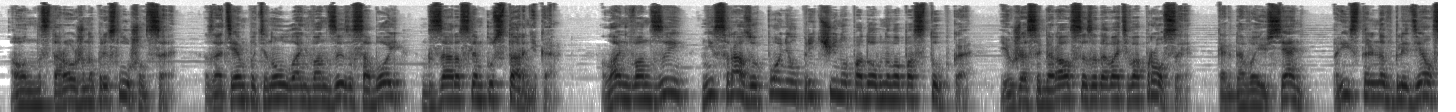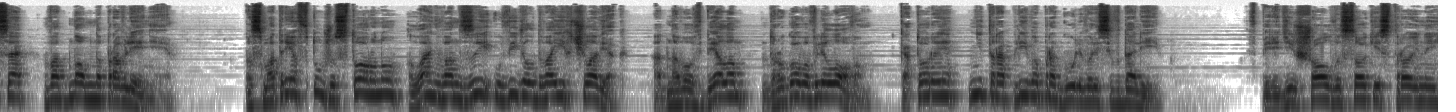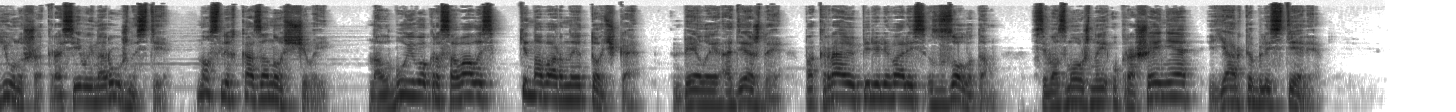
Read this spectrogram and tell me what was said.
Он настороженно прислушался, затем потянул Лань Ванзы за собой к зарослям кустарника. Лань Ванзы не сразу понял причину подобного поступка и уже собирался задавать вопросы, когда Вэй Сянь пристально вгляделся в одном направлении. Посмотрев в ту же сторону, Лань Ванзы увидел двоих человек, одного в белом, другого в лиловом, которые неторопливо прогуливались вдали. Впереди шел высокий стройный юноша красивой наружности, но слегка заносчивый. На лбу его красовалась киноварная точка. Белые одежды по краю переливались с золотом, всевозможные украшения ярко блестели.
